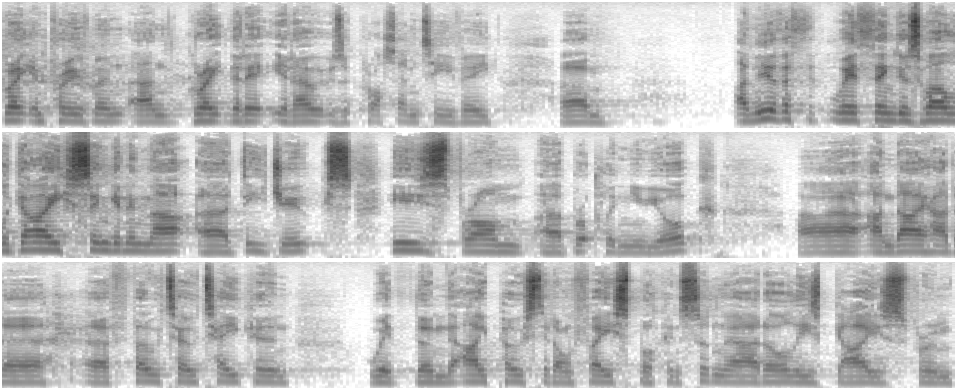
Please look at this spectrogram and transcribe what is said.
great improvement, and great that it, you know, it was across MTV. Um, and the other th- weird thing as well, the guy singing in that, uh, D Dukes, he's from uh, Brooklyn, New York. Uh, and I had a, a photo taken with them that I posted on Facebook, and suddenly I had all these guys from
